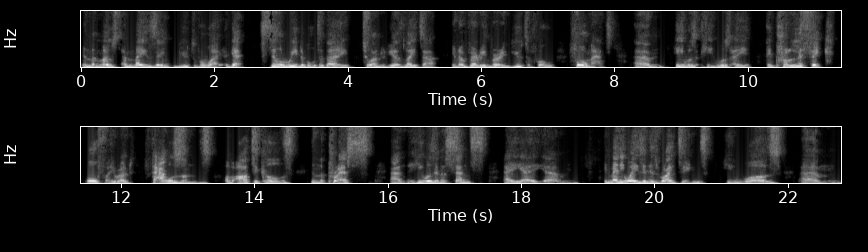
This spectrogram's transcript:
in the most amazing, beautiful way. Again, still readable today, 200 years later, in a very, very beautiful format. Um, he was he was a, a prolific author. He wrote thousands of articles in the press, and he was, in a sense, a, a um, in many ways in his writings, he was um,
